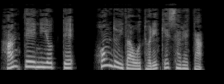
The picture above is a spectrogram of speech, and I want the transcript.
判定によって本塁打を取り消された。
